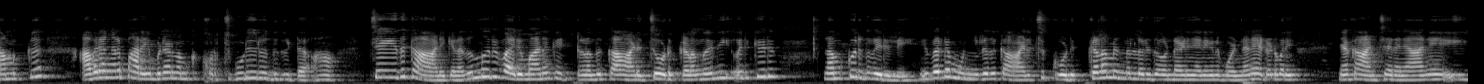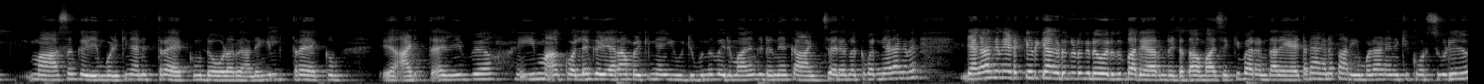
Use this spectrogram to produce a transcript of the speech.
നമുക്ക് അവരങ്ങനെ പറയുമ്പോഴാണ് നമുക്ക് കുറച്ചുകൂടി ഒരു ഇത് കിട്ടുക. ആ ചെയ്ത് കാണിക്കണം. അതൊന്നും ഒരു വരുമാനം കിട്ടണത് കാണിച്ചു കൊടുക്കണം എന്ന് ഇനി ഒരിക്കലൊരു നമുക്കൊരിത് വരില്ലേ? ഇവരുടെ മുന്നിൽ ഇത് കാണിച്ച് കൊടുക്കണം എന്നുള്ളൊരു ഇതുകൊണ്ടാണ് ഞാനിങ്ങനെ പോകുന്നത് ഞാൻ ഏട്ടനോട് പറയും ഞാൻ കാണിച്ചു തരാം. ഞാൻ ഈ മാസം കഴിയുമ്പോഴേക്കും ഞാൻ ഇത്ര അയക്കും ഡോളർ അല്ലെങ്കിൽ ഇത്ര അയക്കും ഏഹ് അടുത്ത ഈ കൊല്ലം കഴിയാറാകുമ്പോഴേക്കും ഞാൻ യൂട്യൂബിൽ നിന്ന് വരുമാനം കിട്ടുന്ന ഞാൻ കാണിച്ചു തരാം എന്നൊക്കെ പറഞ്ഞാൽ അങ്ങനെ ഞങ്ങളങ്ങനെ ഇടയ്ക്കിടയ്ക്ക് അങ്ങോട്ട് ഇങ്ങോട്ട് ഇങ്ങനെ ഓരോന്ന് പറയാറുണ്ട് കേട്ടോ തമാശയ്ക്ക് പറയണ്ട. ഏട്ടൻ അങ്ങനെ പറയുമ്പോഴാണ് എനിക്ക് കുറച്ചുകൂടി ഒരു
